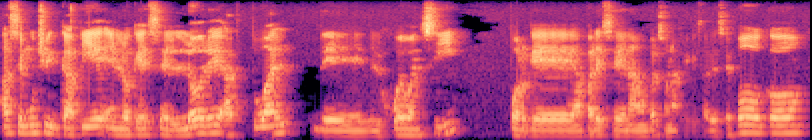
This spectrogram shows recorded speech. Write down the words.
Hace mucho hincapié en lo que es el lore actual del juego en sí, porque aparece nada, un personaje que sale hace poco,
